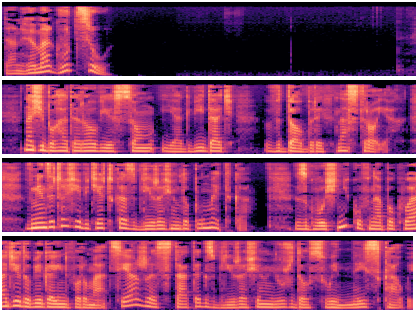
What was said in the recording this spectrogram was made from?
Dann hör mal gut zu. Nasi bohaterowie są, jak widać, w dobrych nastrojach. W międzyczasie wycieczka zbliża się do półmetka. Z głośników na pokładzie dobiega informacja, że statek zbliża się już do słynnej skały.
